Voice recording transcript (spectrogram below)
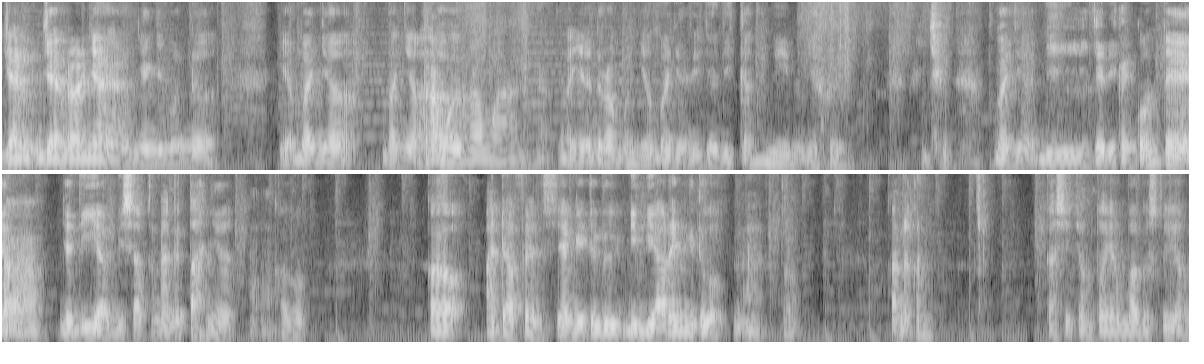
gen genrenya kan yang gimana ya banyak banyak hal. Drama drama banyak dramanya banyak dijadikan meme ya banyak dijadikan konten. Ah, ah. jadi ya bisa kena getahnya. Kalau kalau ada fans yang gitu dibiarin gitu loh. Mm-mm, betul. karena kan kasih contoh yang bagus tuh yang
